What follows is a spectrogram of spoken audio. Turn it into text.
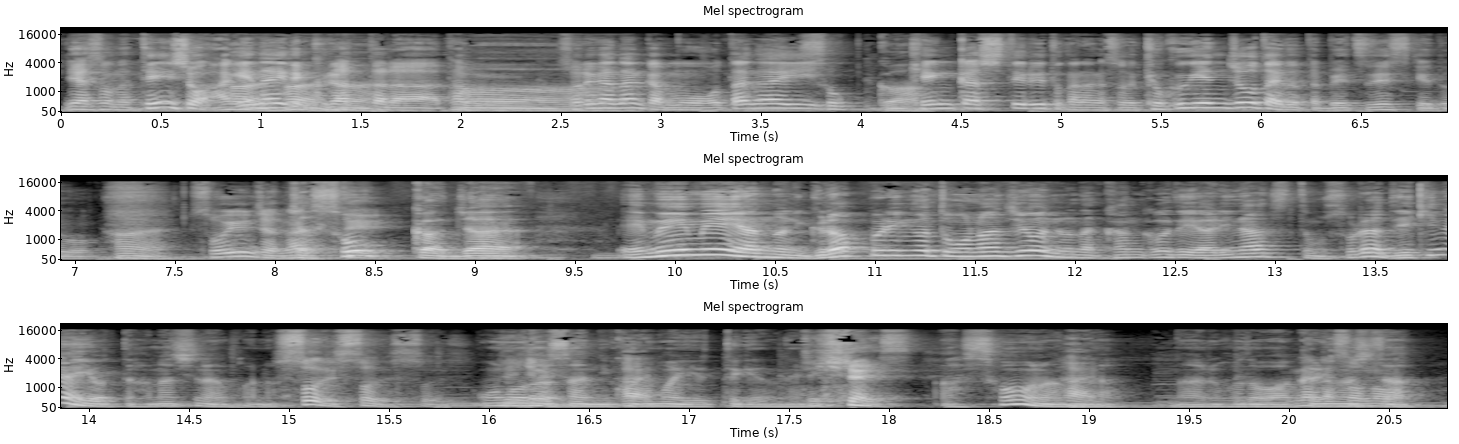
い。やそんなテンション上げないで食らったら、はい。はいはい多あー。分それがなんかもうお互いそっか。喧嘩してるとかなんかその極限状態だったら別ですけどはい。そういうんじゃなくじゃあそってか。じゃあ、は MMA やんのにグラップリングと同じような感覚でやりなっつってもそれはできないよって話なのかな。そうですそうですそうです。小野田さんにこのはい。前言ったけどね、できないです。あそうなんだ、はなるほど。分かなんかそのりました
